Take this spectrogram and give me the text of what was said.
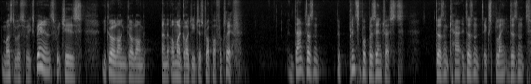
most of us have experienced, which is you go along, go along, and oh my God, you just drop off a cliff. That doesn't, the principal plus interest doesn't it doesn't explain, doesn't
